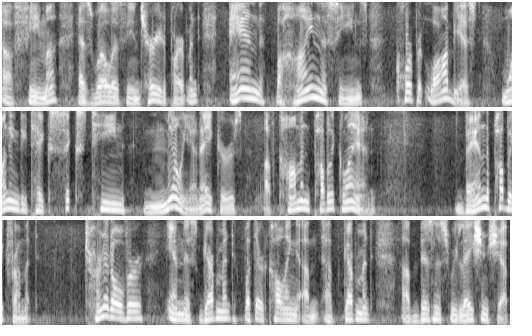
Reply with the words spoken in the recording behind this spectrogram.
uh, FEMA, as well as the Interior Department, and behind the scenes, corporate lobbyists wanting to take 16 million acres of common public land, ban the public from it, turn it over in this government, what they're calling um, a government uh, business relationship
